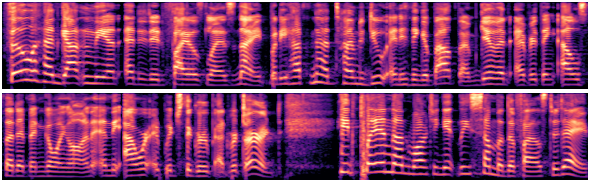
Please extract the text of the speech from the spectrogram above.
Phil had gotten the unedited files last night, but he hadn't had time to do anything about them, given everything else that had been going on and the hour at which the group had returned. He'd planned on watching at least some of the files today.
